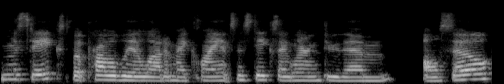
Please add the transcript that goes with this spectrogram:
mistakes, but probably a lot of my clients' mistakes, I learned through them also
